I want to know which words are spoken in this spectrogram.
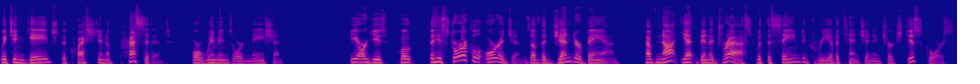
which engaged the question of precedent for women's ordination. He argues, quote, the historical origins of the gender ban have not yet been addressed with the same degree of attention in church discourse.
